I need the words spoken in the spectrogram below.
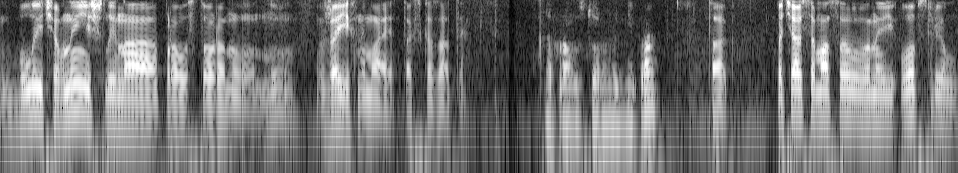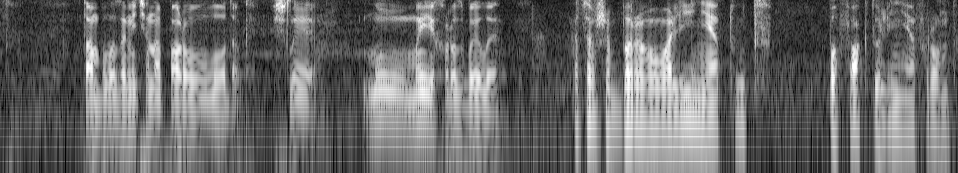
Були човни, йшли на праву сторону, ну, вже їх немає, так сказати. На праву сторону Дніпра? Так. Почався масований обстріл. Там було замічено пару лодок. Йшли. Ну, ми їх розбили. А це вже берегова лінія, тут по факту лінія фронту.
